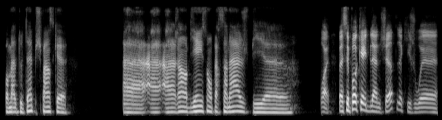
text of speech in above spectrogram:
pas mal tout le temps. Puis je pense que elle, rend bien son personnage. Puis, euh, Ouais. Ben, c'est pas Kate Blanchett qui jouait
